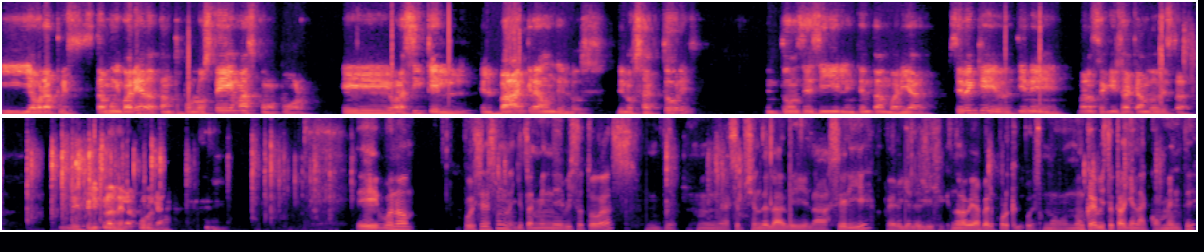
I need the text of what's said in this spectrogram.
y ahora pues está muy variada, tanto por los temas como por, eh, ahora sí que el, el, background de los, de los actores. Entonces sí, le intentan variar. Se ve que tiene, van a seguir sacando de esta de películas de la purga. Eh, bueno, pues es una, yo también he visto todas, a excepción de la de la serie, pero ya les dije que no la voy a ver porque pues no, nunca he visto que alguien la comente,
